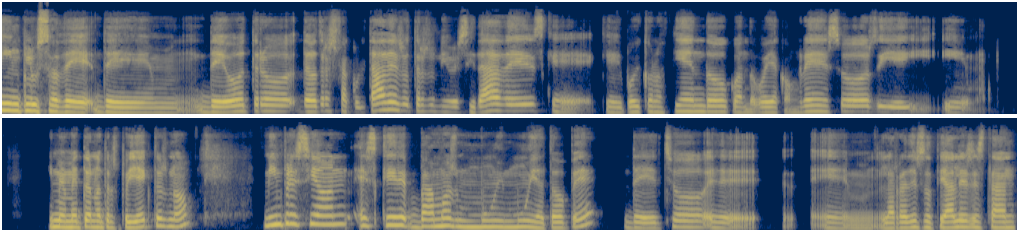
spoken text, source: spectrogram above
incluso de, de, otro, de otras facultades, otras universidades que, voy conociendo cuando voy a congresos y, y, me meto en otros proyectos, ¿no? Mi impresión es que vamos muy, muy a tope. De hecho, eh, em, las redes sociales están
